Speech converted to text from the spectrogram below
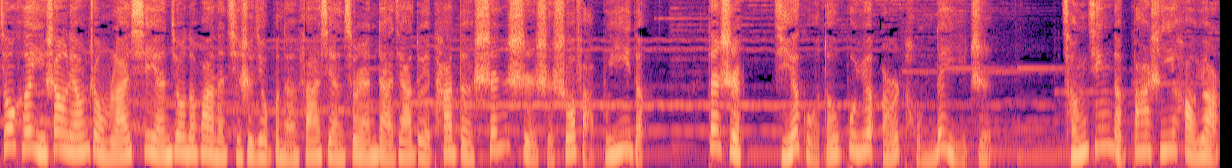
综合以上两种来细研究的话呢，其实就不难发现，虽然大家对他的身世是说法不一的，但是结果都不约而同的一致。曾经的八十一号院儿，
